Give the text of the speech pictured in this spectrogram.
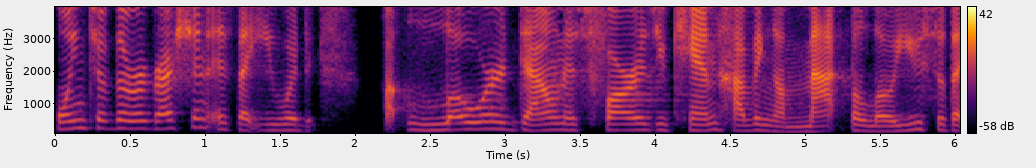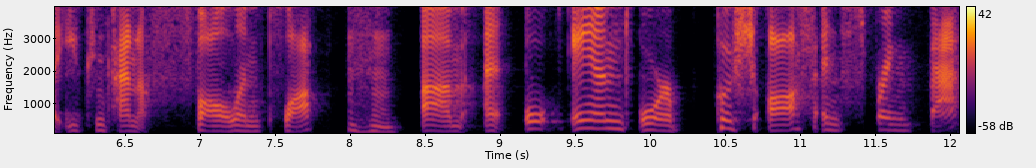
point of the regression is that you would uh, lower down as far as you can, having a mat below you so that you can kind of fall and plop, Mhm. um, and, or, and or push off and spring back.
